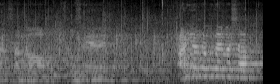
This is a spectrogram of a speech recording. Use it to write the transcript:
たくさんのご声援ありがとうございました。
